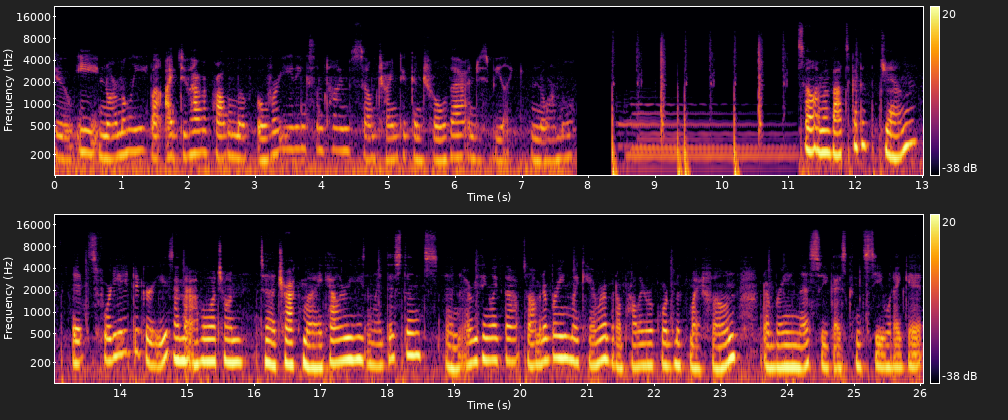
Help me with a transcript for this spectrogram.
to eat normally but I do have a problem of overeating sometimes so I'm trying to control that and just be like normal so I'm about to go to the gym it's 48 degrees. I have my Apple Watch on to track my calories and my distance and everything like that. So I'm gonna bring my camera, but I'll probably record with my phone. But I'm bringing this so you guys can see what I get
